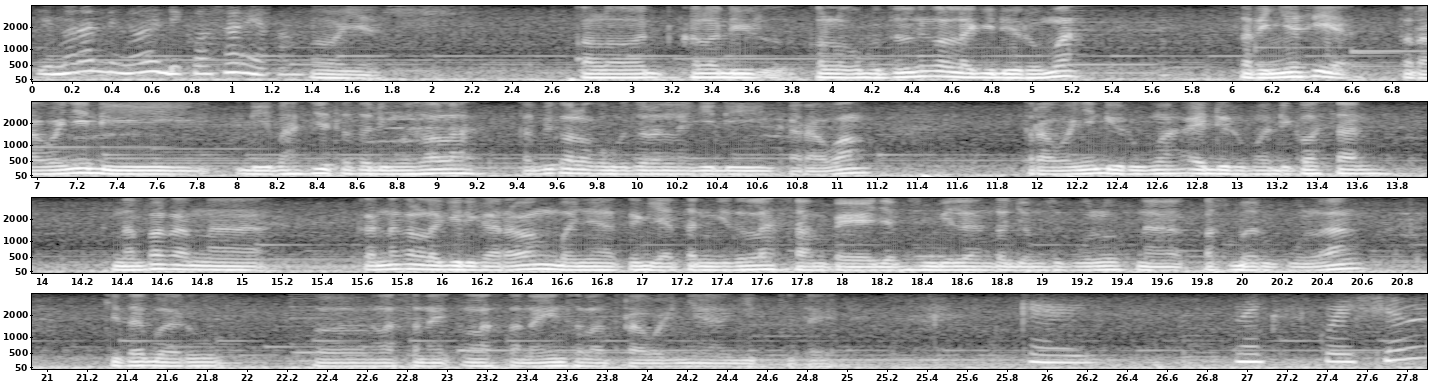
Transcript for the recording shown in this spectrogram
gimana? Tinggalnya di kosan ya Kang? Oh iya. Kalau kalau di kalau kebetulan kalau lagi di rumah seringnya sih ya terawihnya di di masjid atau di musola. Tapi kalau kebetulan lagi di Karawang terawihnya di rumah eh di rumah di kosan. Kenapa? Karena karena kalau lagi di Karawang banyak kegiatan gitulah sampai jam 9 atau jam 10 nah pas baru pulang kita baru uh, ngelaksanain, ngelaksanain sholat terawihnya gitu teh. Oke next question.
